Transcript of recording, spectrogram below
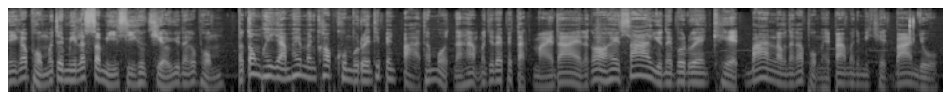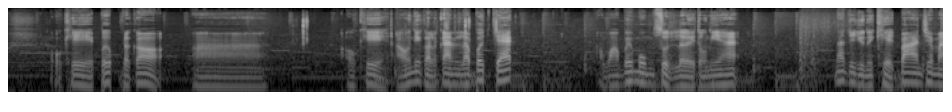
นี่ครับผมมันจะมีรัศมีสีเขียวๆอยู่นะครับผมเราต้องพยายามให้มันครอบคลุมบริเวณที่เป็นป่าทั้งหมดนะฮะมันจะได้ไปตัดไม้ได้ แล้วก็ให้สร้างอยู่ในบริเวณเขตบ้านเรานะครับผมเห็นป่ะมันจะมีเขตบ้านอยู่โอเคปุ๊บแล้วก็อ่าโอเค เอานี่ก่อนละกันลับเบอร์แจ็คเอาวางไว้มุมสุดเลยตรงนี้ฮะน่าจะอยู่ในเขตบ้านใช่ไหม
